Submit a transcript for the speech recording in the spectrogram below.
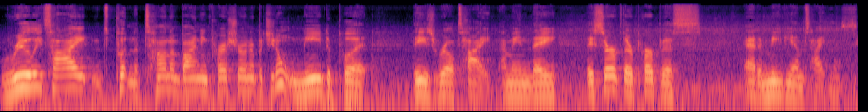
really tight it's putting a ton of binding pressure on it but you don't need to put these real tight. I mean they they serve their purpose at a medium tightness.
